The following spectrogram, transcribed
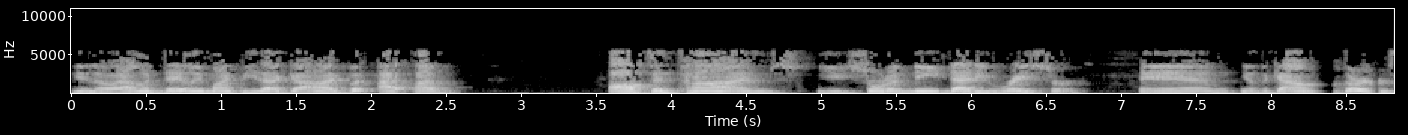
you know, Allen Dailey might be that guy, but I, I oftentimes you sort of need that eraser and you know the guy on third and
